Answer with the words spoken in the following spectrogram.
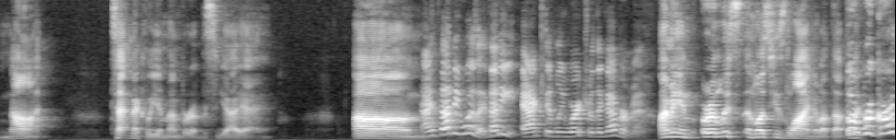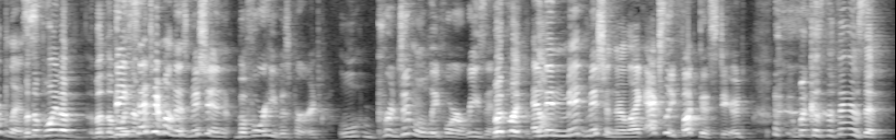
not technically a member of the CIA. Um, I thought he was. I thought he actively worked for the government. I mean, or at least unless he's lying about that. But like- regardless, but the point of but the they point of- sent him on this mission before he was burned, presumably for a reason. But, like, and then mid mission, they're like, actually, fuck this dude. because the thing is that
